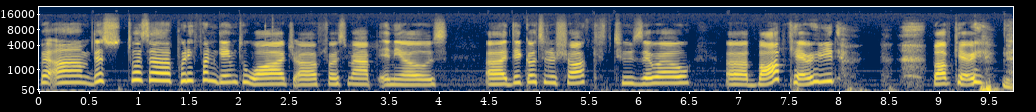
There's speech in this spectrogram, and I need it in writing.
But um, this was a pretty fun game to watch. Uh, first map, Ilios. Uh, did go to the shock 2-0. Uh, Bob carried. Bob carried.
